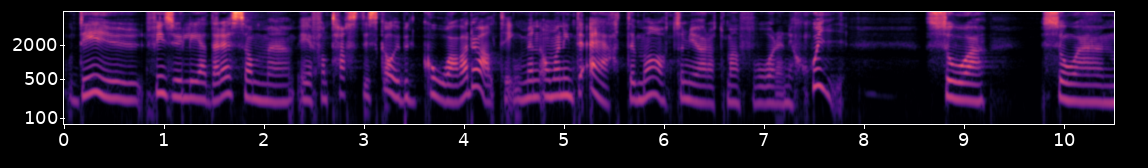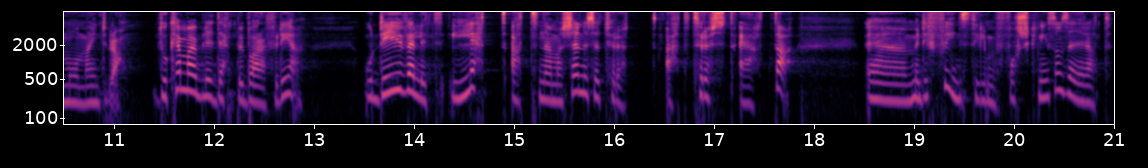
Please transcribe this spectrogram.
Och det är ju, finns ju ledare som eh, är fantastiska och är begåvade och allting. Men om man inte äter mat som gör att man får energi så, så äh, mår man inte bra. Då kan man bli deppig bara för det. Och det är ju väldigt lätt att när man känner sig trött att tröstäta. Äh, men det finns till och med forskning som säger att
